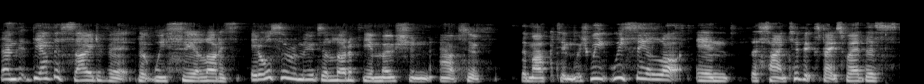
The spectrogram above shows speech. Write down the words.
And the other side of it that we see a lot is it also removes a lot of the emotion out of the marketing, which we, we see a lot in the scientific space where there's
